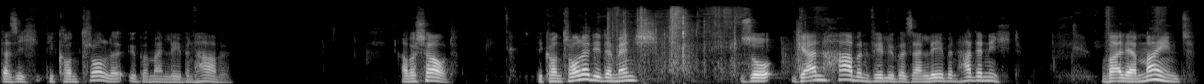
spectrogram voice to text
dass ich die Kontrolle über mein Leben habe. Aber schaut, die Kontrolle, die der Mensch so gern haben will über sein Leben, hat er nicht, weil er meint,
